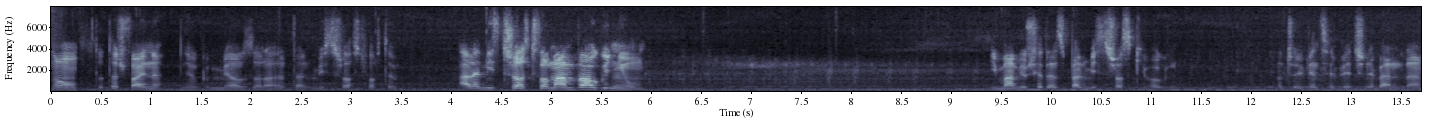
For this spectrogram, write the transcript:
No, to też fajne. Jakbym miał zara- ten mistrzostwo w tym. Ale mistrzostwo mam w ogniu. I mam już jeden spell mistrzowski w ogniu. Znaczy więcej mieć nie będę.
